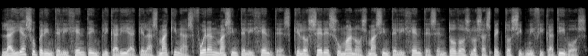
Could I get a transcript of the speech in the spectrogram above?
La IA superinteligente implicaría que las máquinas fueran más inteligentes que los seres humanos más inteligentes en todos los aspectos significativos,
